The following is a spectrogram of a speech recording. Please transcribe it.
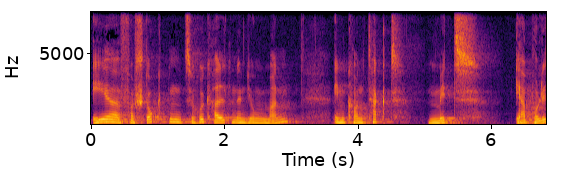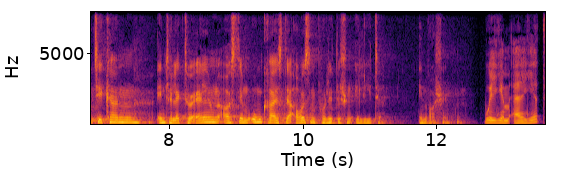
eher verstockten, zurückhaltenden jungen Mann in Kontakt mit ja, Politikern, Intellektuellen aus dem Umkreis der außenpolitischen Elite in Washington. William Elliot,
